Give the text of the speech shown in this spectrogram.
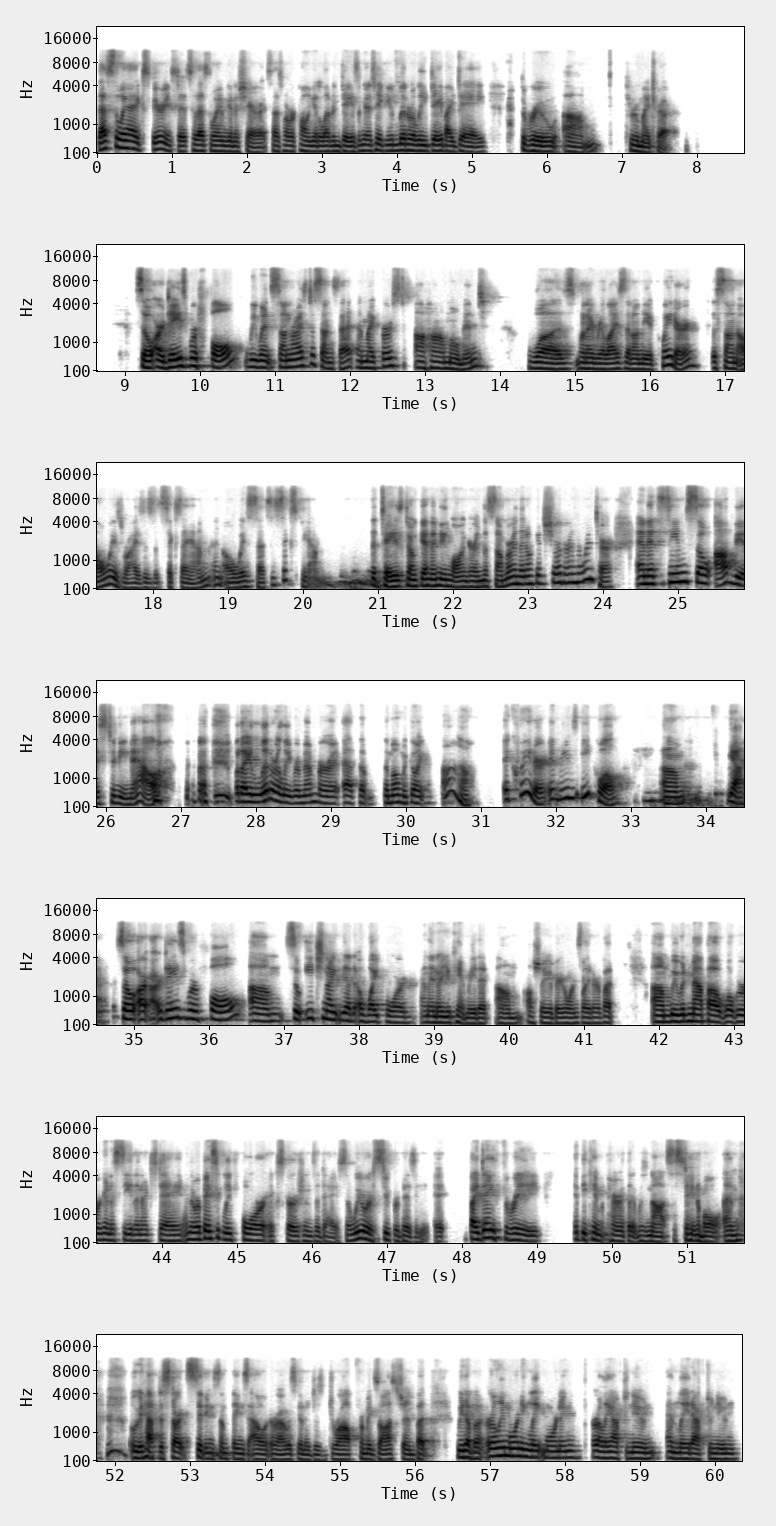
that's the way I experienced it. So that's the way I'm going to share it. So that's why we're calling it 11 days. I'm going to take you literally day by day through, um, through my trip. So our days were full. We went sunrise to sunset. And my first aha moment was when I realized that on the equator, the sun always rises at 6 a.m. and always sets at 6 p.m. The days don't get any longer in the summer and they don't get shorter in the winter. And it seems so obvious to me now, but I literally remember at the, the moment going, ah, equator, it means equal. Um, yeah, so our, our days were full. Um, so each night we had a whiteboard and I know you can't read it. Um, I'll show you bigger ones later, but um, we would map out what we were going to see the next day. And there were basically four excursions a day. So we were super busy. It, by day three, it became apparent that it was not sustainable and we would have to start sitting some things out or I was going to just drop from exhaustion. But we'd have an early morning, late morning, early afternoon and late afternoon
